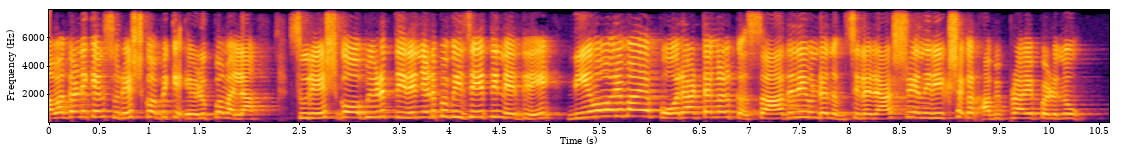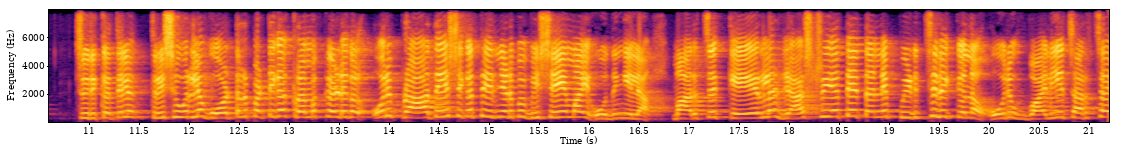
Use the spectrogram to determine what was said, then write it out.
അവഗണിക്കാൻ സുരേഷ് ഗോപിക്ക് എളുപ്പമല്ല. സുരേഷ് ഗോപിയുടെ തിരഞ്ഞെടുപ്പ് വിജയത്തിനെതിരെ നിയമപരമായ പോരാട്ടങ്ങൾക്ക് സാധ്യതയുണ്ടെന്നും ചില രാഷ്ട്രീയ നിരീക്ഷകർ അഭിപ്രായപ്പെടുന്നു. ചുരുക്കത്തിൽ തൃശൂരിലെ വോട്ടർ പട്ടിക ക്രമക്കേടുകൾ ഒരു പ്രാദേശിക തിരഞ്ഞെടുപ്പ് വിഷയമായി ഒതുങ്ങില്ല. മറിച്ച് കേരള രാഷ്ട്രീയത്തെ തന്നെ പിടിച്ചിരിക്കുന്ന ഒരു വലിയ ചർച്ചാ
